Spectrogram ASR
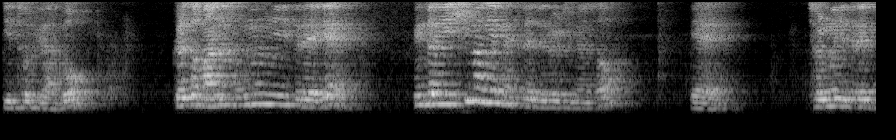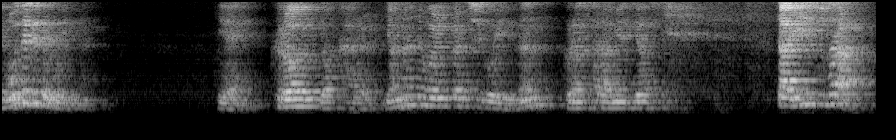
인터뷰하고 그래서 많은 젊은이들에게 굉장히 희망의 메시지를 주면서 예, 젊은이들의 모델이 되고 있는 예, 그런 역할을 연연력을 펼치고 있는 그런 사람이 되었어요. 자, 이 두 사람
